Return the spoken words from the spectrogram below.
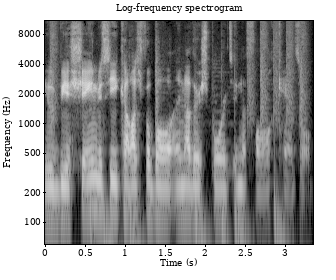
It would be a shame to see college football and other sports in the fall canceled.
